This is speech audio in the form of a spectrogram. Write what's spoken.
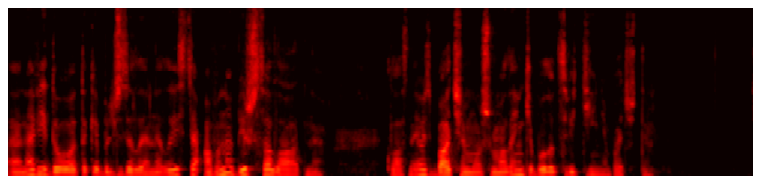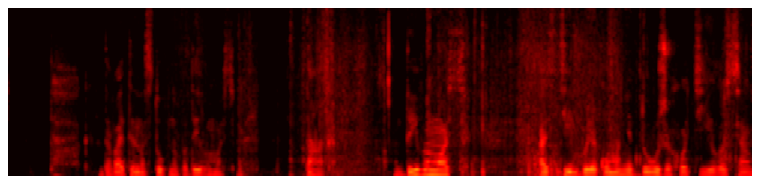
Е, На відео таке більш зелене листя, а воно більш салатне. Класно. І ось бачимо, що маленьке було цвітіння, бачите? Так, давайте наступно подивимось. Так, дивимось астільбу, яку мені дуже хотілося.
